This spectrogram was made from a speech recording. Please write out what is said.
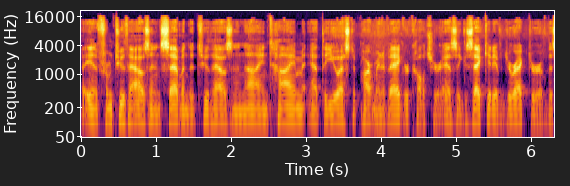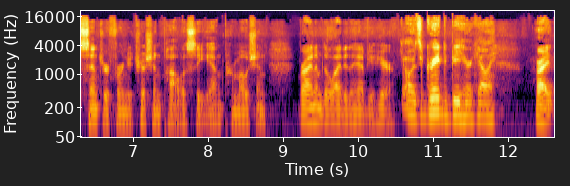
uh, in, from 2007 to 2009 time at the U.S. Department of Agriculture as executive director of the Center for Nutrition Policy and Promotion. Brian, I'm delighted to have you here. Oh, it's great to be here, Kelly. All right.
